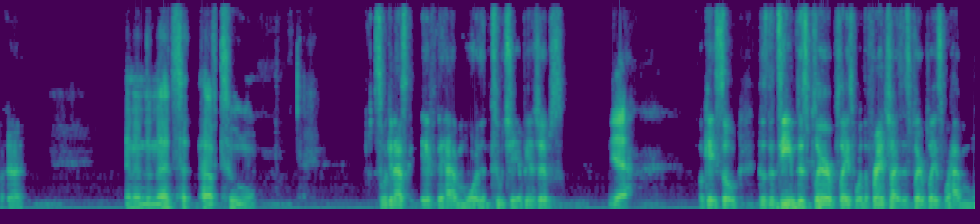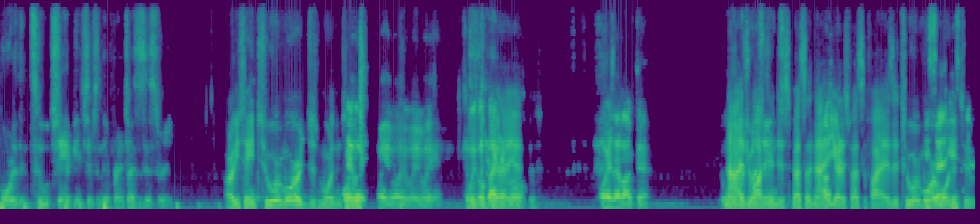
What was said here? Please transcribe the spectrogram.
Okay. And then the Nets have two. So we can ask if they have more than two championships. Yeah. Okay, so does the team this player plays for, the franchise this player plays for, have more than two championships in their franchise's history? Are you saying two or more, or just more than two? Wait, wait, wait, wait, wait, wait. Can we go back Yeah, yeah, no? Or is that locked in? Nah, What it's locked in. Just specify. Now you gotta specify. Is it two or more, said or more than two?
